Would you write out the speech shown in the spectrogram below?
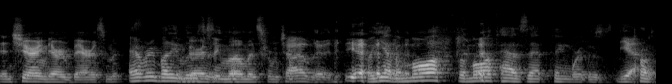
and sharing their embarrassment. Everybody loses. embarrassing But- moments from childhood. Yeah. But yeah, the moth, the moth has that thing where there's Yeah. pros.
